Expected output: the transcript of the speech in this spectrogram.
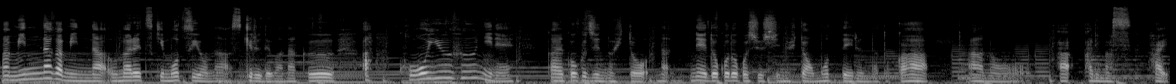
まあ、みんながみんな生まれつき持つようなスキルではなくあこういうふうにね外国人の人、ね、どこどこ出身の人は思っているんだとかあのああります。はい、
